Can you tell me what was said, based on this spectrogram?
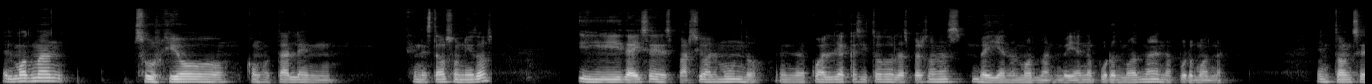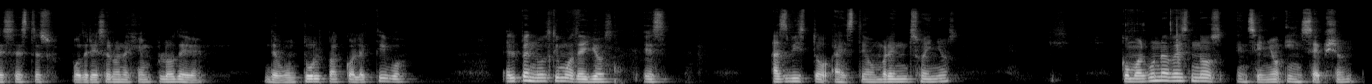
El Modman surgió como tal en, en Estados Unidos y de ahí se esparció al mundo, en el cual ya casi todas las personas veían al Modman, veían a puro Modman, a puro Modman. Entonces este podría ser un ejemplo de, de un tulpa colectivo. El penúltimo de ellos es ¿Has visto a este hombre en sueños? Como alguna vez nos enseñó Inception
